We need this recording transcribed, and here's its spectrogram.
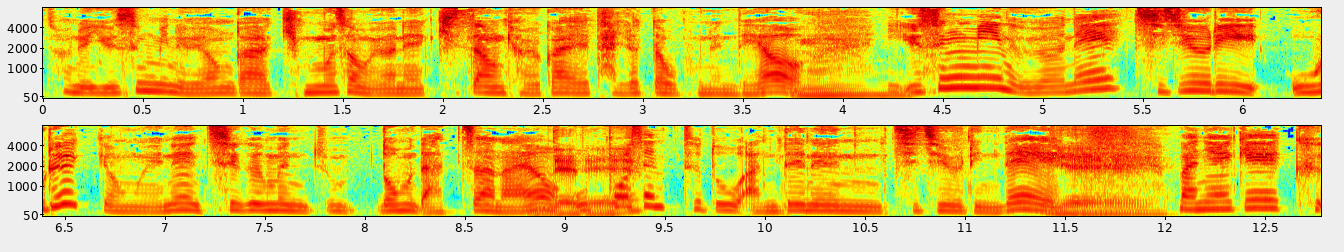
저는 유승민 의원과 김무성 의원의 기싸움 결과에 달렸다고 보는데요. 음. 이 유승민 의원의 지지율이 오를 경우에는 지금은 좀 너무 낮잖아요. 네네. 5%도 안 되는 지지율인데 예. 만약에 그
